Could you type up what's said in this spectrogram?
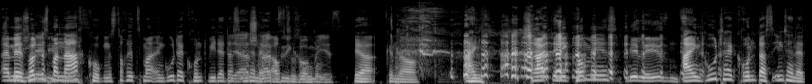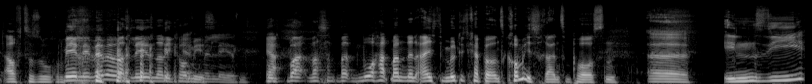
wir Spiegel sollten es mal Daily Plus. nachgucken. Ist doch jetzt mal ein guter Grund, wieder das Ja, Internet schreibt's in die aufzusuchen. Kommis. Ja, genau. Ein, schreibt in die Kommis. wir lesen. Ein guter Grund, das Internet aufzusuchen. Wir, le- wenn wir was lesen, dann die Ja, Kommis. wir lesen. Ja. Wa- Was, wa- wo hat man denn eigentlich die Möglichkeit, bei uns Kommis reinzuposten? Äh, Insi,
